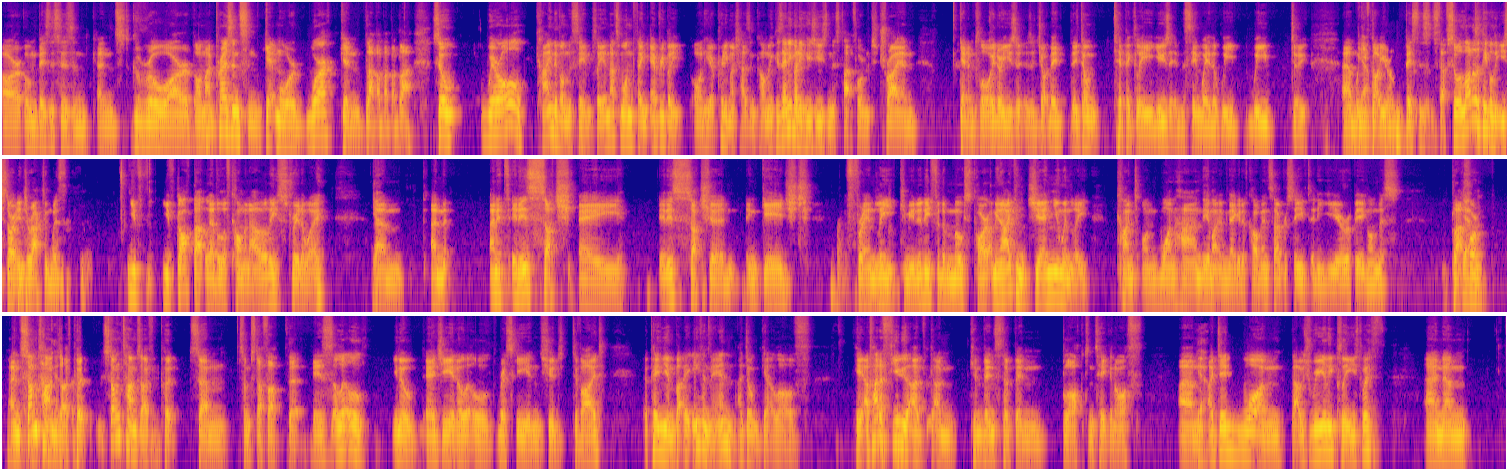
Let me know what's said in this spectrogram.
our own businesses and and grow our online presence and get more work and blah blah blah blah blah. So we're all kind of on the same plane. That's one thing everybody on here pretty much has in common because anybody who's using this platform to try and get employed or use it as a job, they they don't typically use it in the same way that we we do um, when yeah. you've got your own business and stuff. So a lot of the people that you start interacting with, you've you've got that level of commonality straight away. Yeah. Um, and and it it is such a it is such an engaged, friendly community for the most part. I mean, I can genuinely count on one hand the amount of negative comments I've received in a year of being on this platform. Yeah. And sometimes I've put sometimes I've put some some stuff up that is a little, you know, edgy and a little risky and should divide opinion. But even then, I don't get a lot of. Hate. I've had a few that I've, I'm convinced have been blocked and taken off. Um, yeah. I did one that I was really pleased with, and um,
